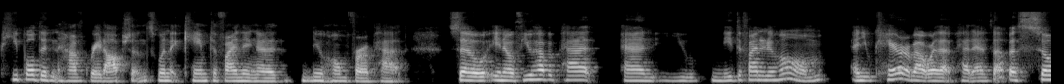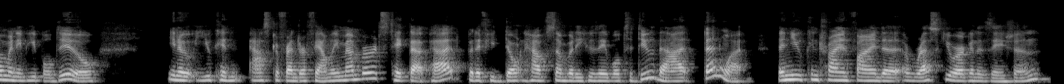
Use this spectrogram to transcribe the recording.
people didn't have great options when it came to finding a new home for a pet. So, you know, if you have a pet and you need to find a new home and you care about where that pet ends up, as so many people do, you know, you can ask a friend or family member to take that pet. But if you don't have somebody who's able to do that, then what? Then you can try and find a, a rescue organization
